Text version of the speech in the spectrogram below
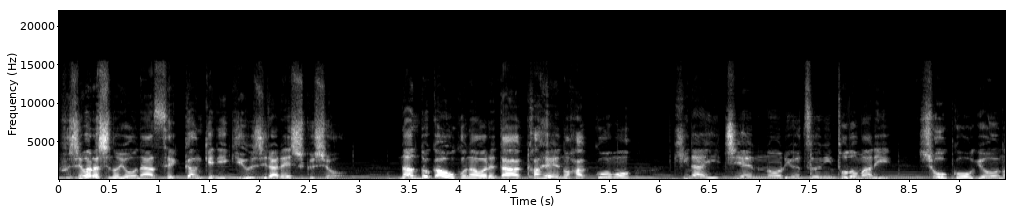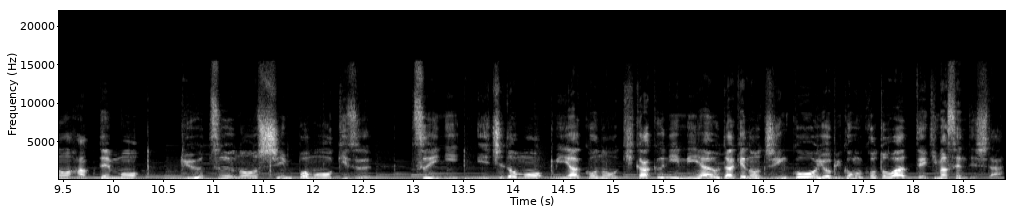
藤原氏のような摂関家に牛耳られ縮小。何度か行われた貨幣の発行も機内一円の流通にとどまり商工業の発展も流通の進歩も起きずついに一度も都の規格に見合うだけの人口を呼び込むことはできませんでした。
